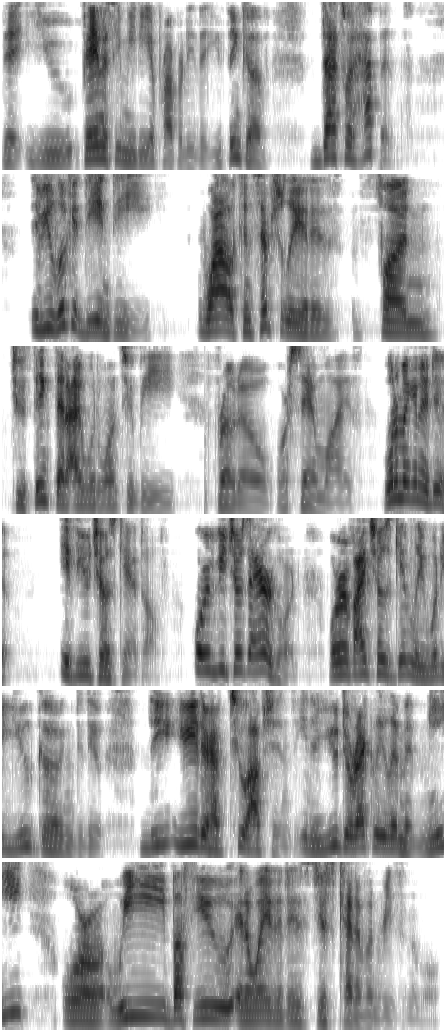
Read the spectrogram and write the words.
that you fantasy media property that you think of that's what happens. If you look at d&d while conceptually it is fun to think that i would want to be frodo or samwise what am i going to do if you chose gandalf or if you chose aragorn or if I chose Gimli, what are you going to do? you either have two options. Either you directly limit me or we buff you in a way that is just kind of unreasonable.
